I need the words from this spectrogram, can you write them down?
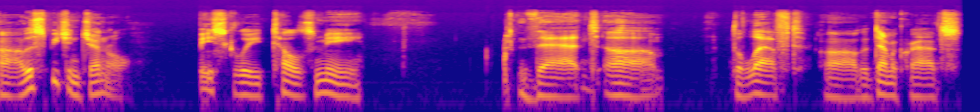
uh, this speech in general basically tells me that um, the left uh, the Democrats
